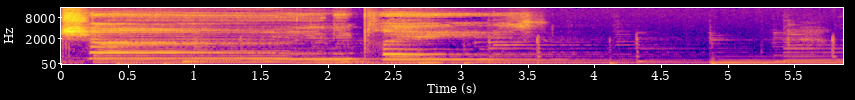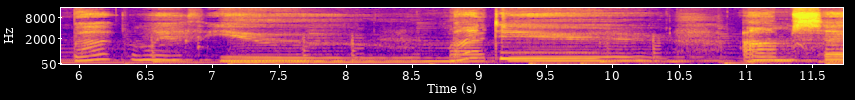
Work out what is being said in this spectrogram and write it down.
键。shiny place, but with you, my dear, I'm safe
